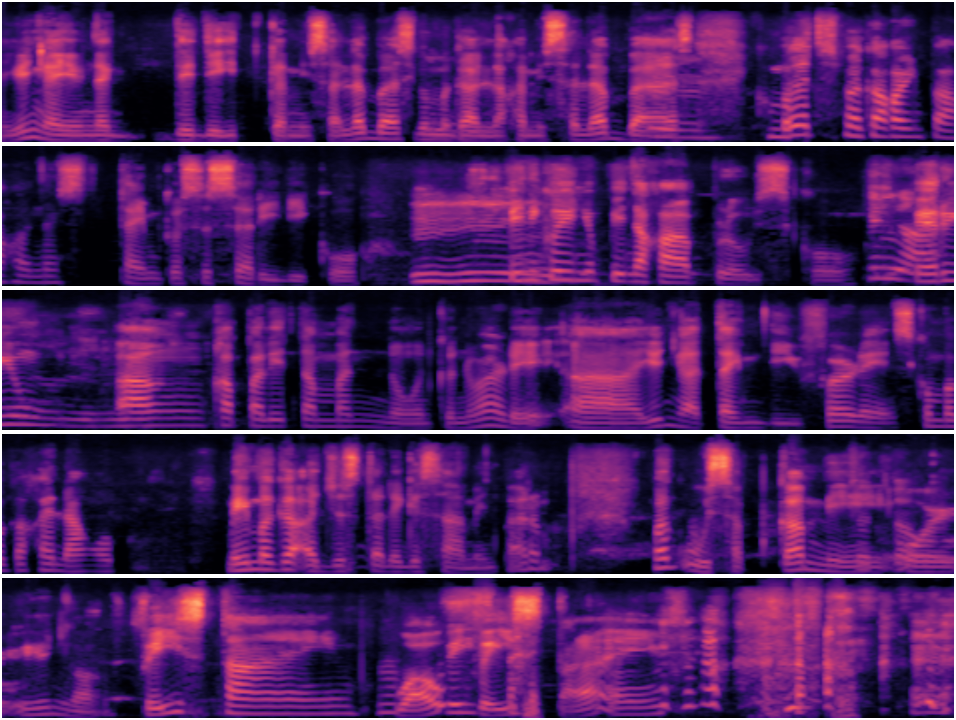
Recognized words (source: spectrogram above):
yun nga, yung nag-date kami sa labas, gumagala kami sa labas, Mm. kumbaga, at least magkakaroon pa ako ng time ko sa sarili ko. Mm. Piling ko yun yung pinaka-pros ko. Nga, Pero yung yun. ang kapalit naman noon, kunwari, ah yun nga, time difference. Kumbaga, kailangan ko, may mag adjust talaga sa amin para mag-usap kami. Totoo. Or, yun nga, FaceTime. Wow, FaceTime. FaceTime.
